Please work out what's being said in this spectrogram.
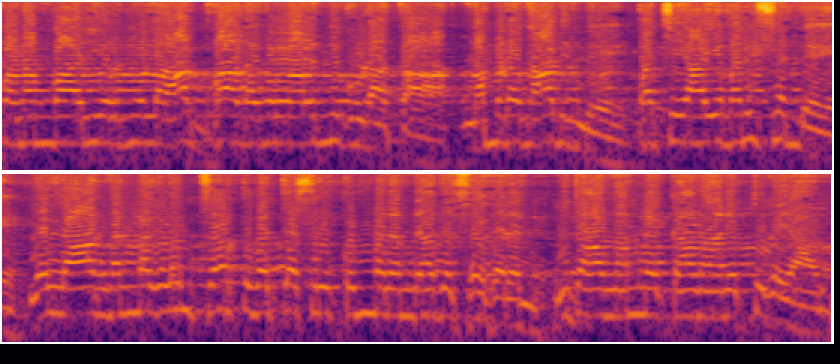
പണം വാരിയെറിഞ്ഞുള്ള ആർഭാടങ്ങളോ അറിഞ്ഞുകൂടാത്ത നമ്മുടെ നാടിന്റെ പച്ചയായ മനുഷ്യന്റെ എല്ലാ നന്മകളും ചേർത്ത് വെച്ച ശ്രീ കുമ്മനം രാജശേഖരൻ ഇതാ നമ്മെ കാണാൻ എത്തുകയാണ്.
